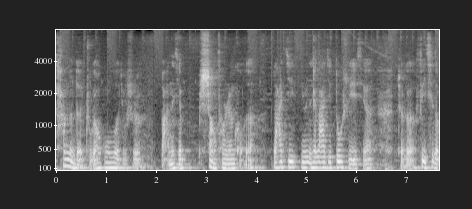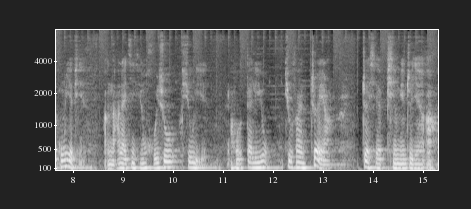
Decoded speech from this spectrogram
他们的主要工作就是把那些上层人口的垃圾，因为那些垃圾都是一些这个废弃的工业品啊，拿来进行回收修理，然后再利用。就算这样，这些平民之间啊，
